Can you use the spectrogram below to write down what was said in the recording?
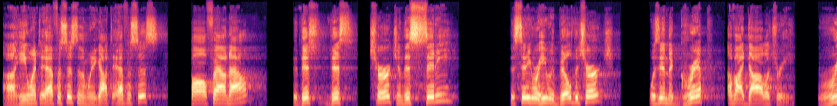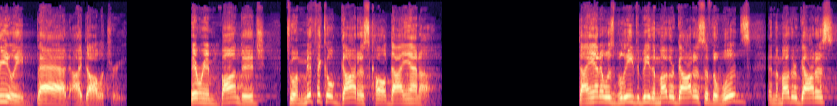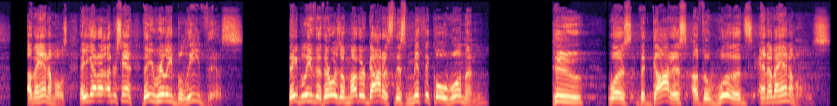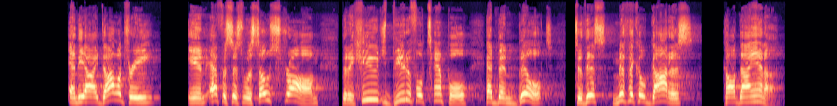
Uh, he went to Ephesus, and when he got to Ephesus, Paul found out that this, this church and this city, the city where he would build the church, was in the grip of idolatry, really bad idolatry. They were in bondage to a mythical goddess called Diana. Diana was believed to be the mother goddess of the woods and the mother goddess of animals. Now you got to understand, they really believed this. They believed that there was a mother goddess, this mythical woman, who was the goddess of the woods and of animals. And the idolatry in Ephesus was so strong that a huge, beautiful temple had been built to this mythical goddess called Diana.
